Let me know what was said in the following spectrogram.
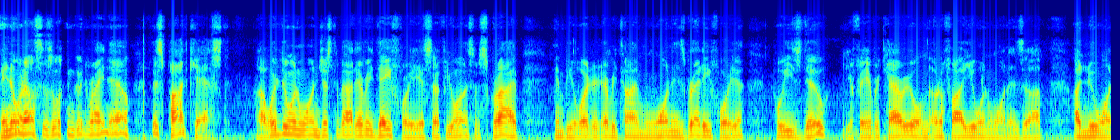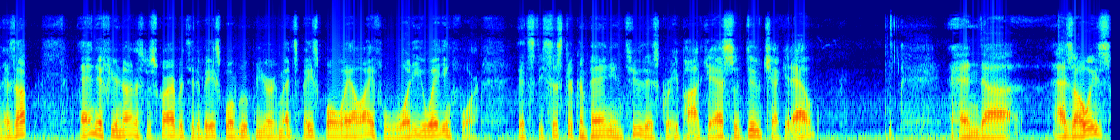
And you know what else is looking good right now? This podcast. Uh, we're doing one just about every day for you. So if you want to subscribe and be alerted every time one is ready for you, please do. Your favorite carrier will notify you when one is up. A new one is up. And if you're not a subscriber to the baseball group New York Mets Baseball Way of Life, what are you waiting for? It's the sister companion to this great podcast, so do check it out. And uh, as always,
